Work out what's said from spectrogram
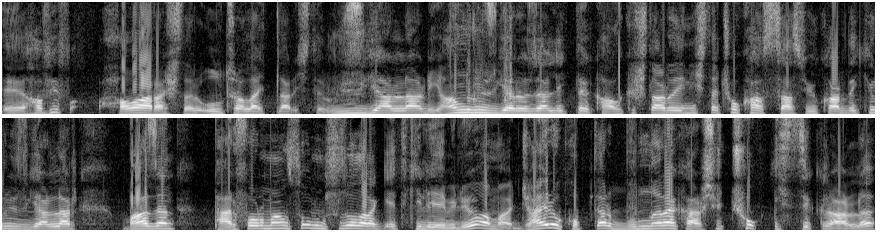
E, hafif hava araçları, ultralightlar, işte rüzgarlar, yan rüzgar özellikle kalkışlarda inişte çok hassas. Yukarıdaki rüzgarlar bazen performansı olumsuz olarak etkileyebiliyor ama gyrokopter bunlara karşı çok istikrarlı.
